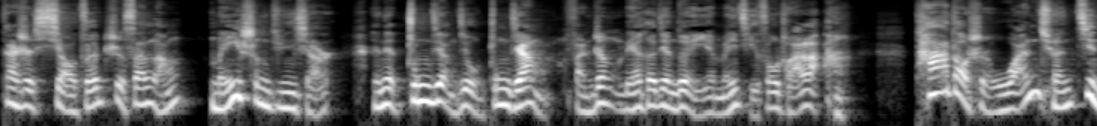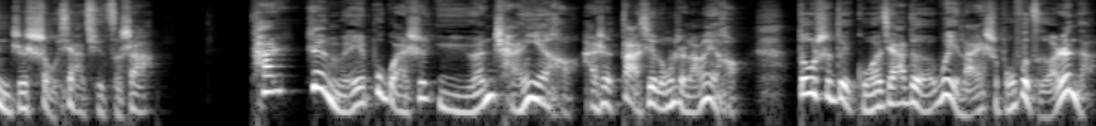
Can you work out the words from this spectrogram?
但是小泽治三郎没升军衔人家中将就中将了，反正联合舰队也没几艘船了啊。他倒是完全禁止手下去自杀。他认为，不管是宇元禅也好，还是大西龙之郎也好，都是对国家的未来是不负责任的。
